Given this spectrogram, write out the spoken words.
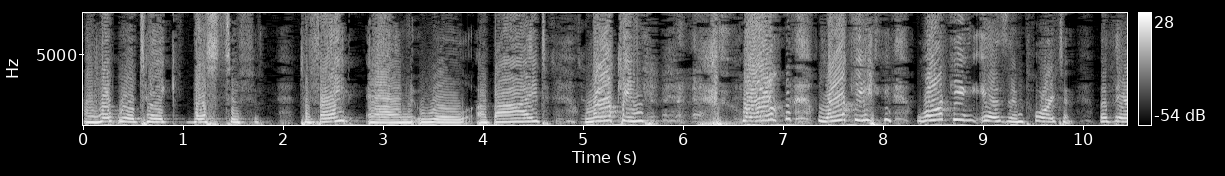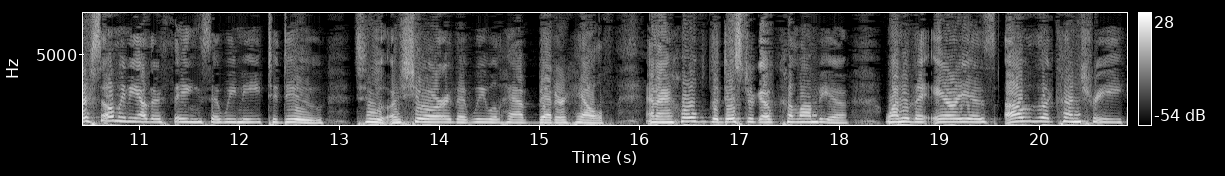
I hope we'll take this to, to fate and will abide. Walking, well, walking, walking is important, but there are so many other things that we need to do to assure that we will have better health. And I hope the District of Columbia, one of the areas of the country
